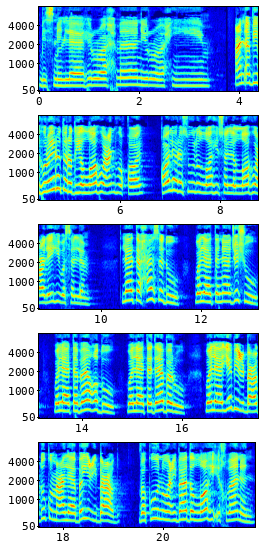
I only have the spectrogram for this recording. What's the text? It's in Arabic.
بسم الله الرحمن الرحيم. عن أبي هريرة رضي الله عنه قال قال رسول الله صلى الله عليه وسلم لا تحاسدوا ولا تناجشوا ولا تباغضوا ولا تدابروا ولا يبع بعضكم على بيع بعض وكونوا عباد الله إخوانا.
